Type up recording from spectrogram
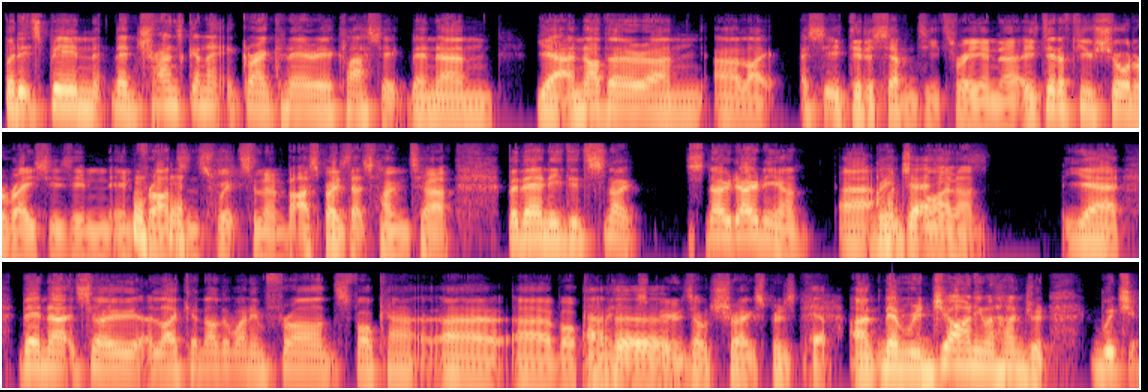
But it's been then Trans Gran Canaria Classic, then um yeah another um uh, like he did a 73 and uh, he did a few shorter races in in France and Switzerland, but I suppose that's home turf. But then he did Snow Snowdonia, uh, Green 100 Jenny. mile. Yeah, then uh, so like another one in France, Volcan uh, uh volcanic Uh, experience, ultra experience. yeah. Um, then Rinjani 100, which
